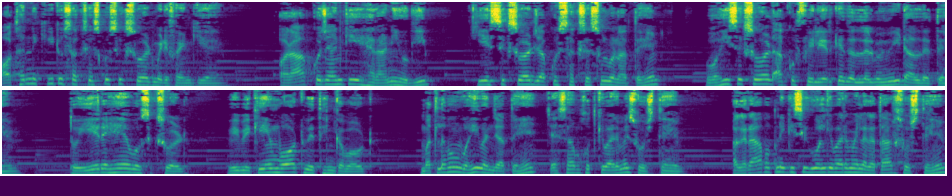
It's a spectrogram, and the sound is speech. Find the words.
ऑथर ने की टू सक्सेस को सिक्स वर्ड में डिफाइन किया है। और आपको जान की हैरानी होगी कि ये सिक्स वर्ड आपको सक्सेसफुल बनाते हैं वही सिक्स वर्ड आपको फेलियर के दलदल में भी डाल देते हैं। तो ये रहे वो six word we became what we think about मतलब हम वही बन जाते हैं, जैसा हम खुद के बारे में सोचते हैं। अगर आप अपने किसी गोल के बारे में लगातार सोचते हैं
